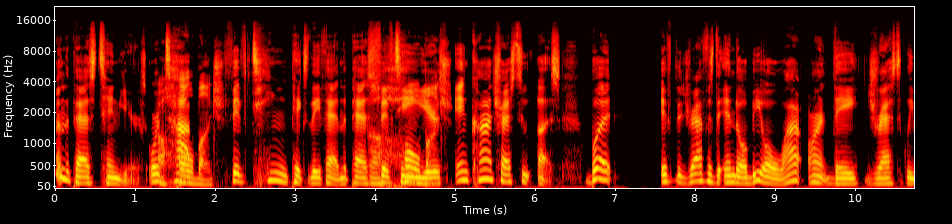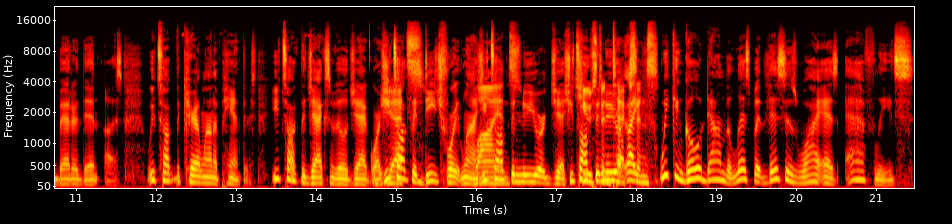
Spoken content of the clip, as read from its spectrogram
in the past 10 years? Or A top whole bunch. 15 picks they've had in the past A 15 years bunch. in contrast to us. But if the draft is the end all be all, why aren't they drastically better than us? We talk the Carolina Panthers. You talk the Jacksonville Jaguars. You talk the Detroit Lions. You talk the New York Jets. You talk Houston the New York Texans. Like, we can go down the list, but this is why as athletes,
